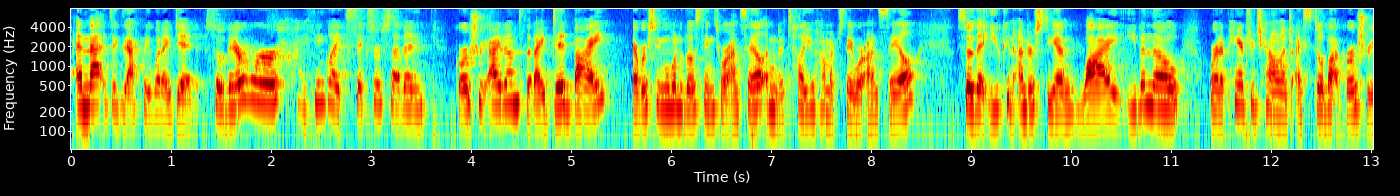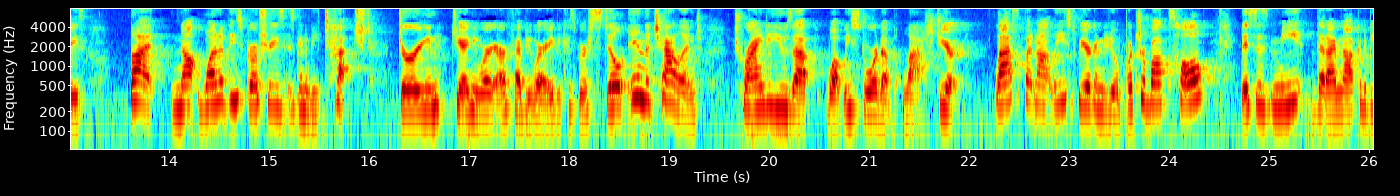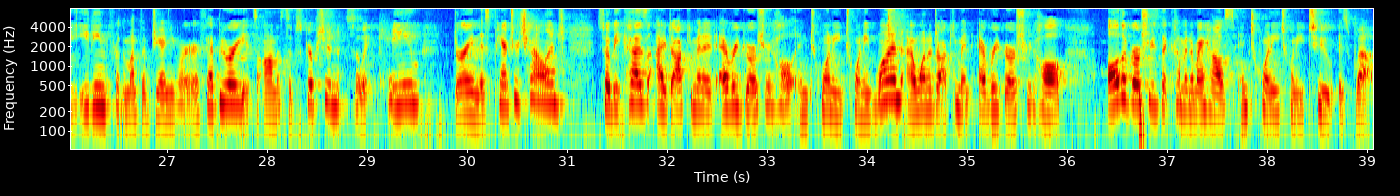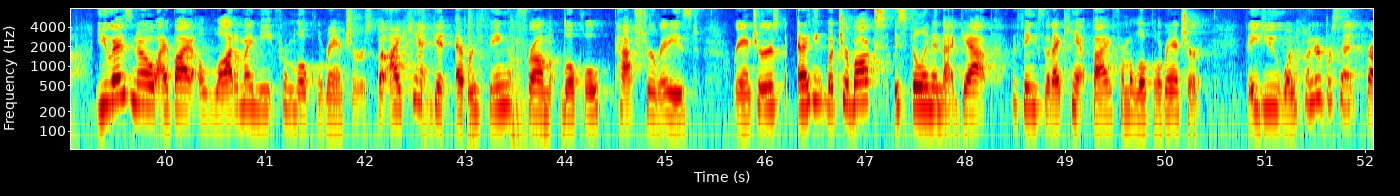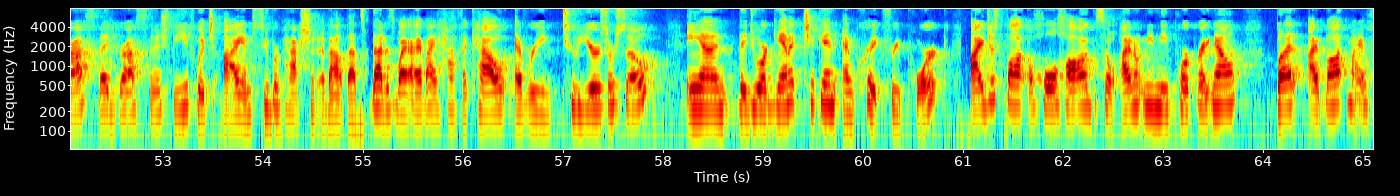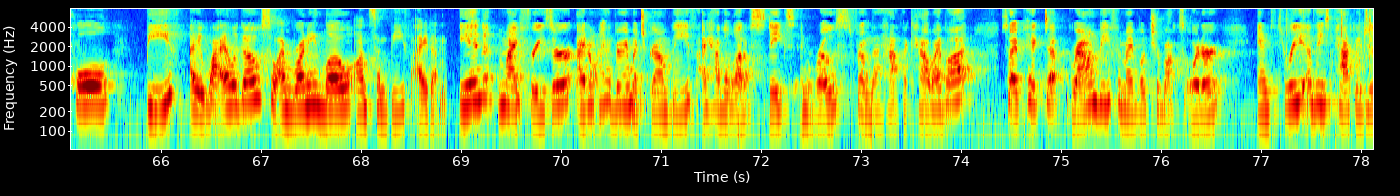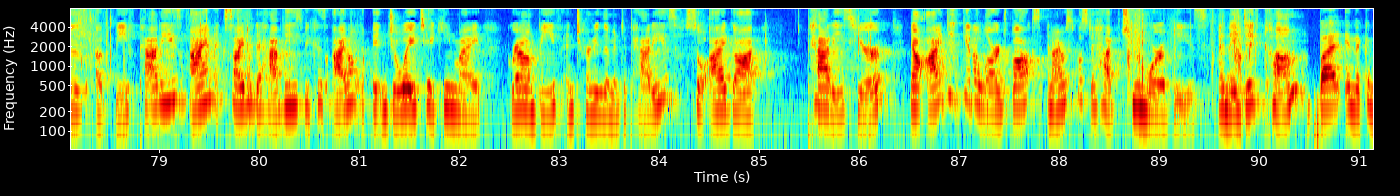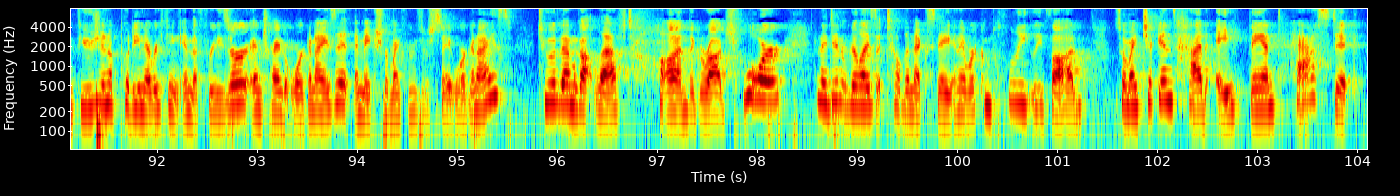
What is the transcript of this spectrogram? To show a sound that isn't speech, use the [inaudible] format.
And that's exactly what I did. So there were I think like six or seven grocery items that I did buy. Every single one of those things were on sale. I'm going to tell you how much they were on sale so that you can understand why even though we're in a pantry challenge I still bought groceries. But not one of these groceries is going to be touched during January or February because we're still in the challenge trying to use up what we stored up last year. Last but not least, we are going to do a ButcherBox haul. This is meat that I'm not going to be eating for the month of January or February. It's on a subscription, so it came during this pantry challenge. So because I documented every grocery haul in 2021, I want to document every grocery haul all the groceries that come into my house in 2022 as well. You guys know I buy a lot of my meat from local ranchers, but I can't get everything from local pasture raised ranchers. And I think ButcherBox is filling in that gap, the things that I can't buy from a local rancher. They do 100% grass-fed, grass-finished beef, which I am super passionate about. That's that is why I buy half a cow every two years or so. And they do organic chicken and crate-free pork. I just bought a whole hog, so I don't need any pork right now. But I bought my whole beef a while ago, so I'm running low on some beef items. In my freezer, I don't have very much ground beef. I have a lot of steaks and roast from the half a cow I bought. So I picked up ground beef in my ButcherBox order and three of these packages of beef patties. I'm excited to have these because I don't enjoy taking my ground beef and turning them into patties. So I got patties here. Now I did get a large box and I was supposed to have two more of these and they did come, but in the confusion of putting everything in the freezer and trying to organize it and make sure my freezer stay organized, Two of them got left on the garage floor and I didn't realize it till the next day and they were completely thawed. So my chickens had a fantastic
